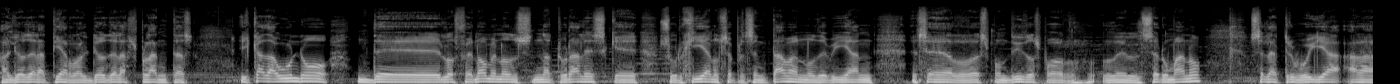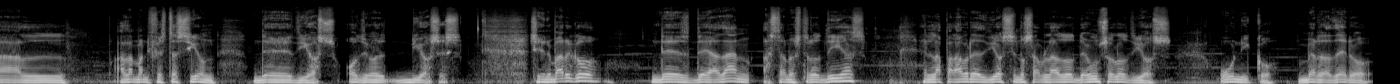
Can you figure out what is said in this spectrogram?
al dios de la tierra, al dios de las plantas. Y cada uno de los fenómenos naturales que surgían o se presentaban o debían ser respondidos por el ser humano, se le atribuía a la manifestación de Dios o de dioses. Sin embargo, desde Adán hasta nuestros días, en la palabra de Dios se nos ha hablado de un solo Dios, único, verdadero,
